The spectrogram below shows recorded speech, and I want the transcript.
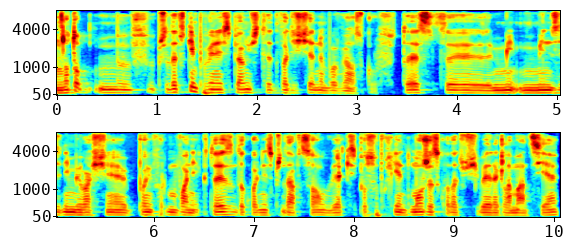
No to mm, przede wszystkim powinieneś spełnić te 21 obowiązków. To jest y, między innymi właśnie poinformowanie, kto jest dokładnie sprzedawcą, w jaki sposób klient może składać u siebie reklamację,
